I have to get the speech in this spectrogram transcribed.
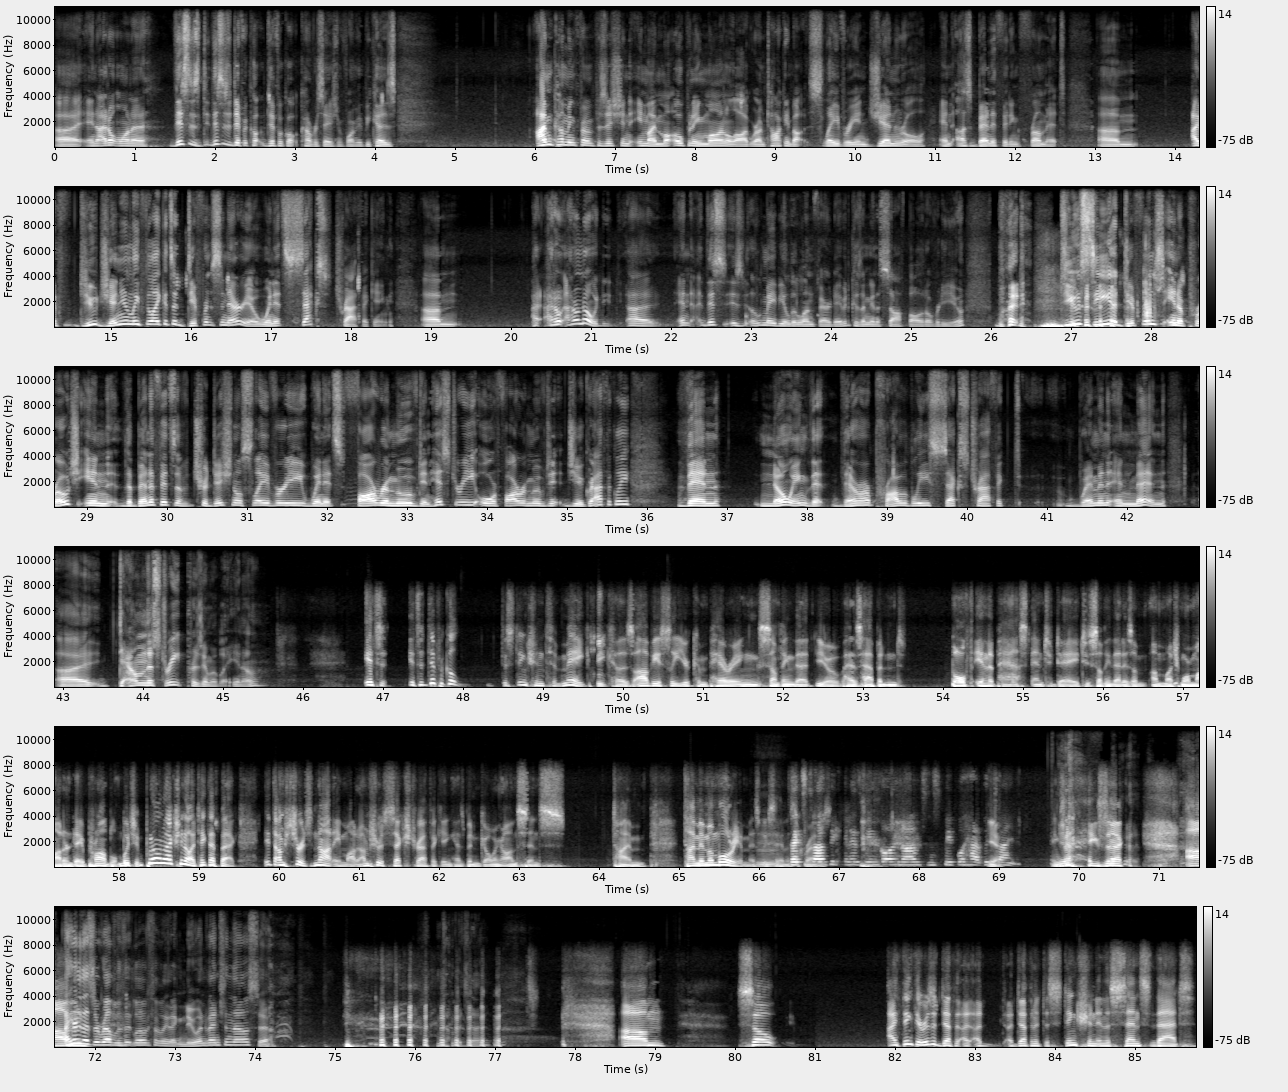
uh, and I don't want to. This is this is a difficult difficult conversation for me because I'm coming from a position in my mo- opening monologue where I'm talking about slavery in general and us benefiting from it. Um, I do genuinely feel like it's a different scenario when it's sex trafficking. Um, I, I, don't I don't know. Uh, and this is maybe a little unfair, David, because I'm going to softball it over to you. But do you see a difference in approach in the benefits of traditional slavery when it's far removed in history or far removed geographically than knowing that there are probably sex trafficked women and men uh, down the street, presumably. You know, it's it's a difficult distinction to make because obviously you're comparing something that you know has happened both in the past and today to something that is a, a much more modern day problem which well actually no i take that back it, i'm sure it's not a modern i'm sure sex trafficking has been going on since time time immemorial as we mm. say in the sex trafficking has been going on since people had the yeah. Exactly. exactly. Um, I hear that's a relatively, relatively like new invention though. So. um, so I think there is a, defi- a, a definite distinction in the sense that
